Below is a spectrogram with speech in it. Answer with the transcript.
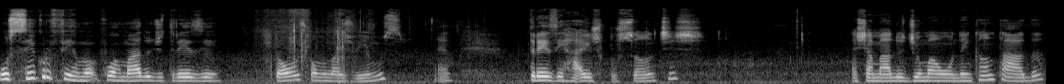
Um ciclo firma, formado de 13 tons, como nós vimos, né? 13 raios pulsantes. É chamado de uma onda encantada.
